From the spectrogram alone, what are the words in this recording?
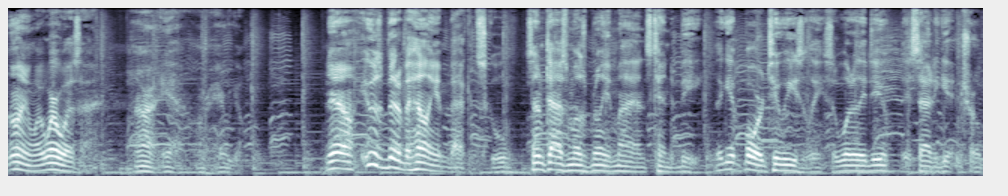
Oh, anyway, where was I? Alright, yeah, alright, here we go. Now, he was a bit of a hellion back in school. Sometimes the most brilliant minds tend to be. They get bored too easily, so what do they do? They decide to get in trouble.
